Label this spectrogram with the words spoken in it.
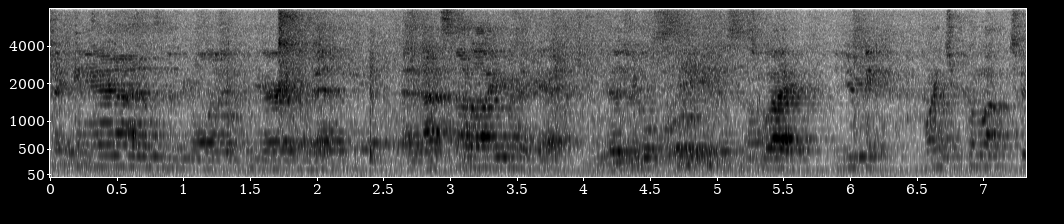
shake hands if you want to hear, and then, and that's not all you're gonna get. As you'll see, this is why, you can, why don't you come up too,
